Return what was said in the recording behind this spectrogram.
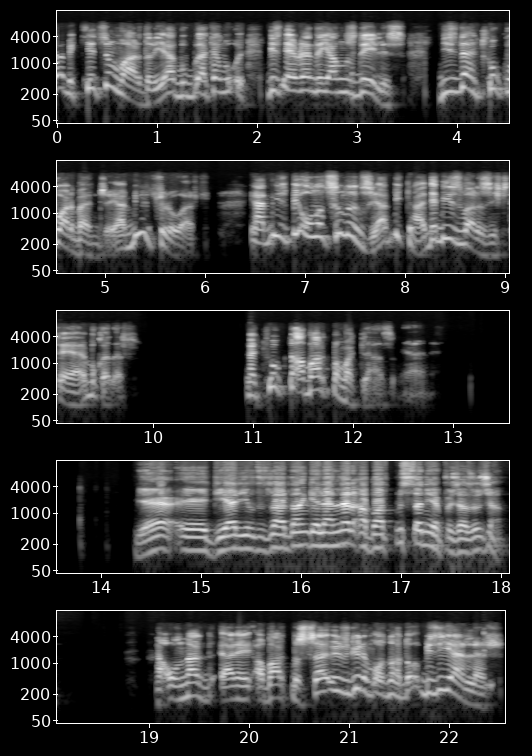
tabii kesin vardır ya. Bu zaten bu, biz evrende yalnız değiliz. Bizden çok var bence. Yani bir sürü var. Yani biz bir olasılığız ya. Bir tane de biz varız işte yani bu kadar. Yani çok da abartmamak lazım yani. Ya e, diğer yıldızlardan gelenler abartmışsa ne yapacağız hocam? Ya onlar yani abartmışsa üzgünüm. Onlar da bizi yerler.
